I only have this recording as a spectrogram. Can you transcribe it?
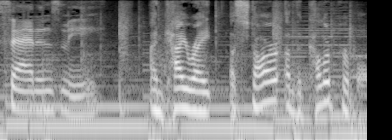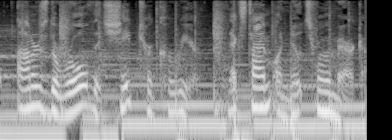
saddens me. I'm Kai Wright. A star of The Color Purple honors the role that shaped her career. Next time on Notes from America.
